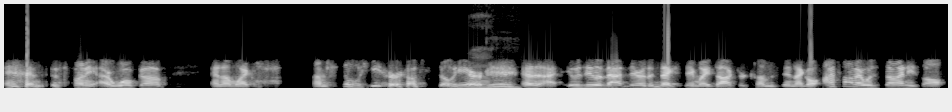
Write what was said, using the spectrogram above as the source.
And it's funny, I woke up and I'm like, "Oh, I'm still here. I'm still here. Wow. And I, it was either that day or the next day my doctor comes in. I go, I thought I was done. He's all,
